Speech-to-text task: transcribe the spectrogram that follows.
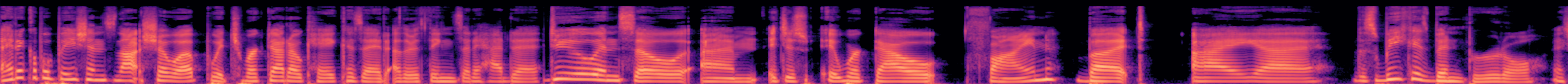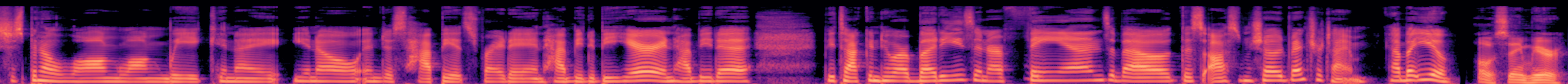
I had a couple patients not show up, which worked out okay because I had other things that I had to do, and so um, it just it worked out fine. But I uh, this week has been brutal. It's just been a long, long week, and I, you know, am just happy it's Friday and happy to be here and happy to be talking to our buddies and our fans about this awesome show, Adventure Time. How about you? Oh, same here.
